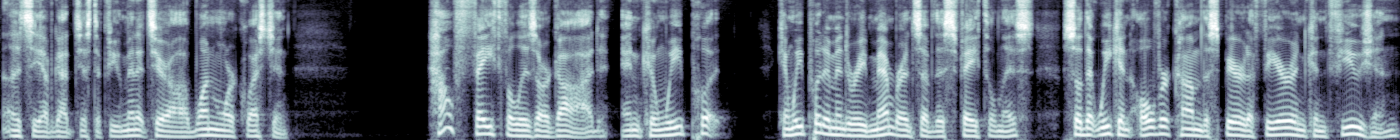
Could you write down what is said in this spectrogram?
Let's see, I've got just a few minutes here. I'll have one more question how faithful is our God and can we put can we put him into remembrance of this faithfulness so that we can overcome the spirit of fear and confusion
